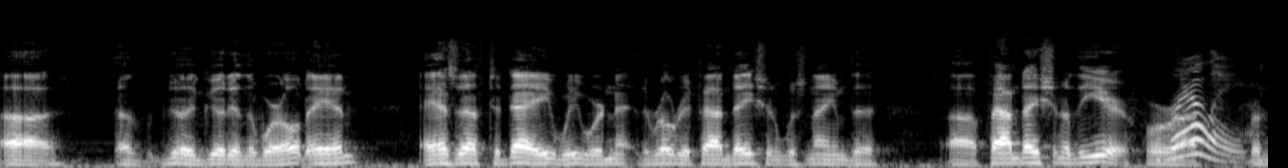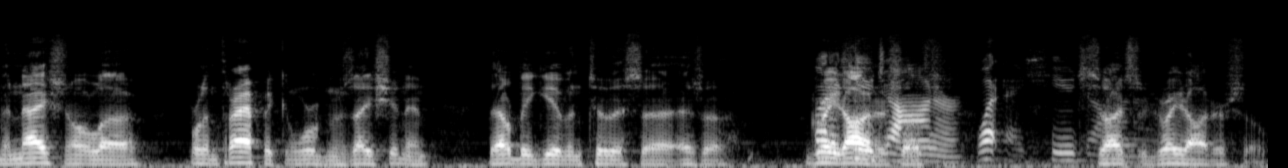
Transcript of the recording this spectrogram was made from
uh, of doing good in the world, and as of today, we were na- the Rotary Foundation was named the uh, Foundation of the Year for uh, Really? from the National uh, Philanthropic Organization, and that'll be given to us uh, as a great what a honor. huge So it's- honor. What a huge So honor. it's a great honor. So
